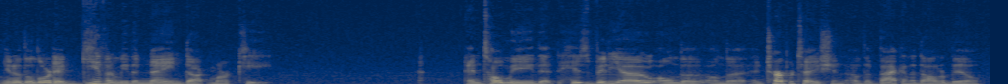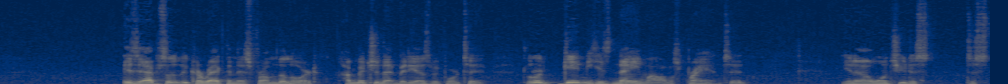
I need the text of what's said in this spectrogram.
you know, the Lord had given me the name Doc Marquis and told me that his video on the on the interpretation of the back of the dollar bill is absolutely correct and it's from the Lord. I mentioned that videos before too. The Lord gave me his name while I was praying. Said, you know, I want you to just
